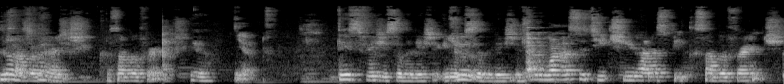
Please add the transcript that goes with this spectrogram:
No, it's Cassava French. Cassava French. Yeah. Yeah. This fish is so delicious. It looks so delicious. Do you want us to teach you how to speak Cassava French?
